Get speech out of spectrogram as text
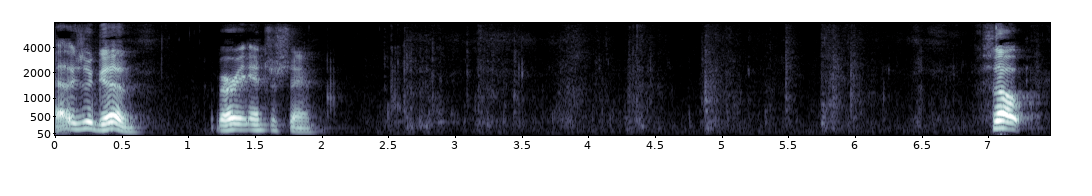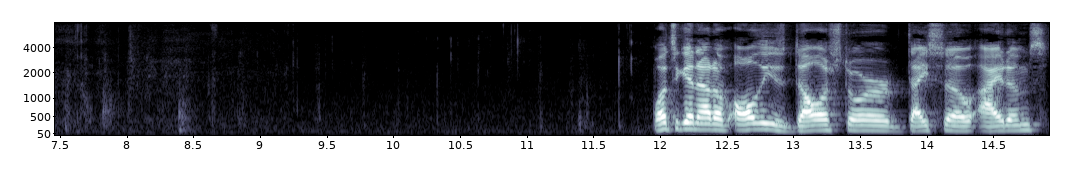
Yeah, these are good. Very interesting. So, once again, out of all these dollar store Daiso items,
